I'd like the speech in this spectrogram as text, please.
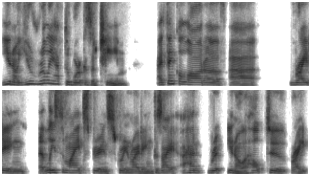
you know you really have to work as a team. I think a lot of uh, writing, at least in my experience, screenwriting, because I, I had you know helped to write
